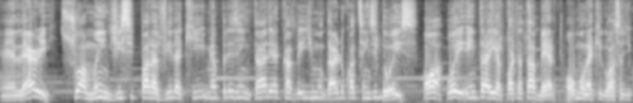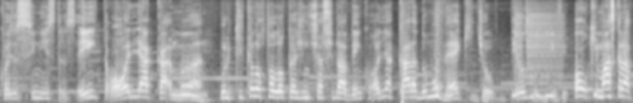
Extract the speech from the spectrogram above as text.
é, Larry, sua mãe disse para vir aqui me apresentar e acabei de mudar do 402. Ó, oh, oi, entra aí, a porta tá aberta. Ó, o moleque gosta de coisas sinistras. Eita, olha a cara... Mano, por que que ela falou que a gente ia se dar bem? Com... Olha a cara do moleque, Joe. Deus me livre. Oh, que máscara...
